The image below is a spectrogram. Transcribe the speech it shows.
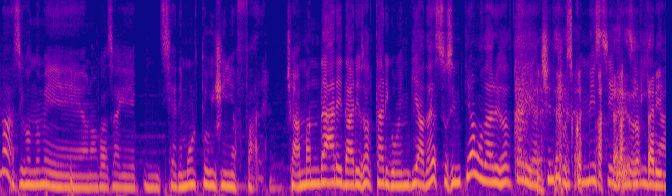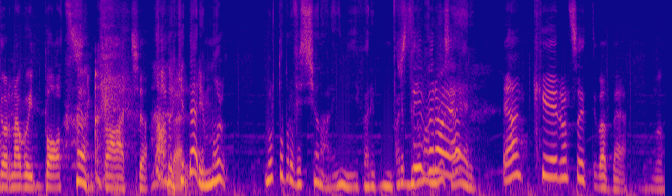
ma secondo me è una cosa che mh, siete molto vicini a fare cioè a mandare Dario Saltari come inviato adesso sentiamo Dario Saltari al centro scommesse Dario. Saltari torna con i bozzi in faccia. no perché Bello. Dario è mol- molto professionale quindi farebbe, farebbe Sì, domande però è- serie E anche, non so se ti... Vabbè, no,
